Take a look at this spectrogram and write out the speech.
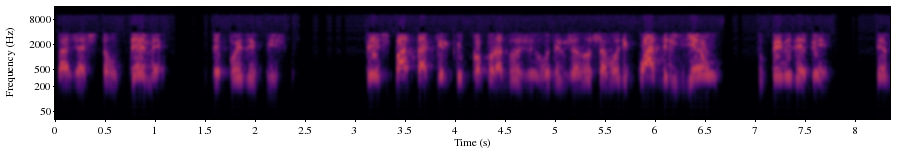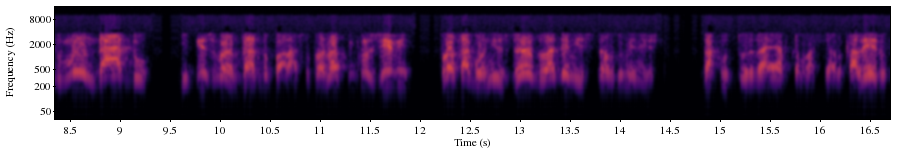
da gestão Temer depois do impeachment. Fez parte daquilo que o procurador Rodrigo Janot chamou de quadrilhão do PMDB, tendo mandado e desmandado no Palácio do Planalto, inclusive protagonizando a demissão do ministro da Cultura da época, Marcelo Caleiro,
